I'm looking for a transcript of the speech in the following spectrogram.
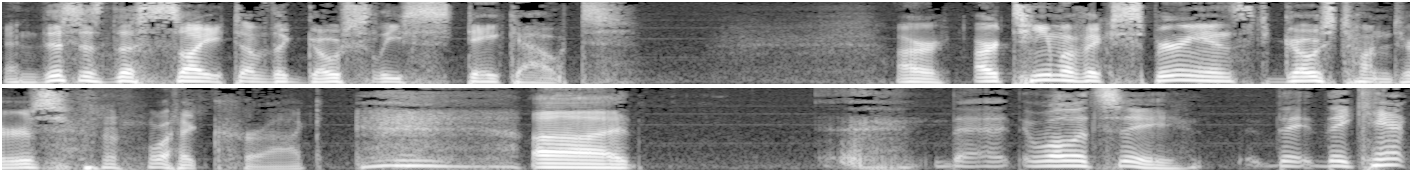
and this is the site of the ghostly stakeout. Our our team of experienced ghost hunters. what a crock. Uh, that, well, let's see. They they can't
